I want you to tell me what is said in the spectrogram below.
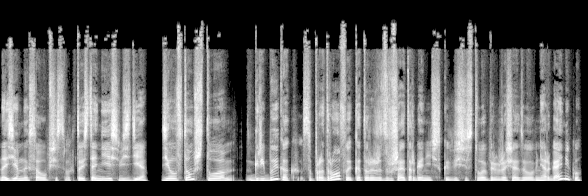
наземных сообществах. То есть они есть везде. Дело в том, что грибы, как сапротрофы, которые разрушают органическое вещество и превращают его в неорганику,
